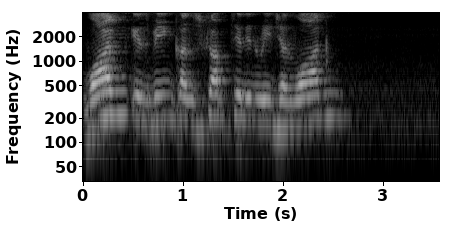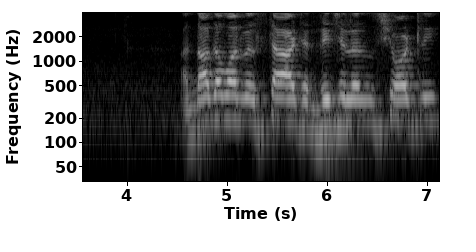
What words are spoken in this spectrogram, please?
One is being constructed in Region 1. Another one will start at Vigilance shortly.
